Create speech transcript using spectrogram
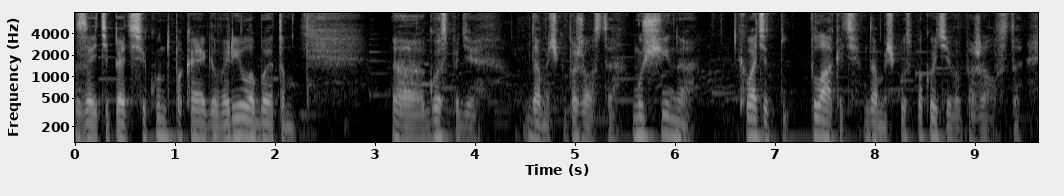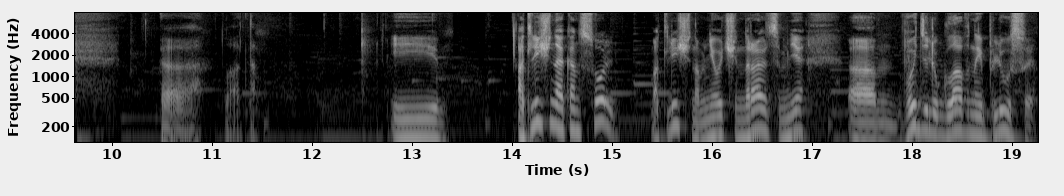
за эти пять секунд, пока я говорил об этом. Э, господи, дамочка, пожалуйста, мужчина, хватит плакать, дамочка, успокойте его, пожалуйста. Э, ладно. И отличная консоль, отлично, мне очень нравится, мне э, выделю главные плюсы.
